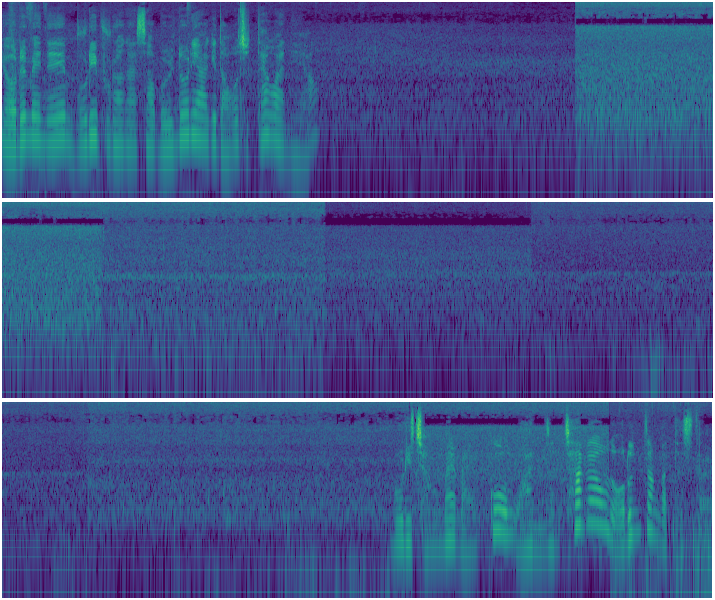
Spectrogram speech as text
여름에는 물이 불어나서 물놀이하기 너무 좋다고 하네요. 물이 정말 맑고 완전 차가운 얼음장 같았어요.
